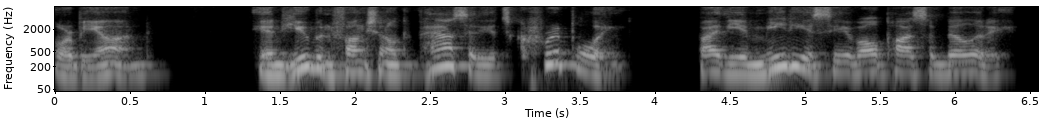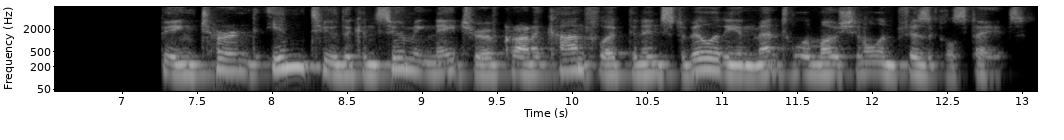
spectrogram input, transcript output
or beyond in human functional capacity, it's crippling by the immediacy of all possibility being turned into the consuming nature of chronic conflict and instability in mental, emotional, and physical states.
